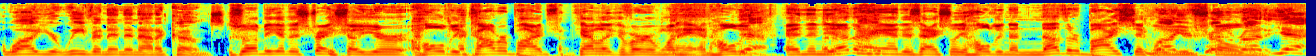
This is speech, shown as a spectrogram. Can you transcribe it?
while you're weaving in and out of cones. So let me get this straight. So you're holding copper pipes, catalytic converter in one hand, holding, Yeah. and then the uh, other Okay. hand is actually holding another bicycle While you're you've trying stolen. to run, yeah,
